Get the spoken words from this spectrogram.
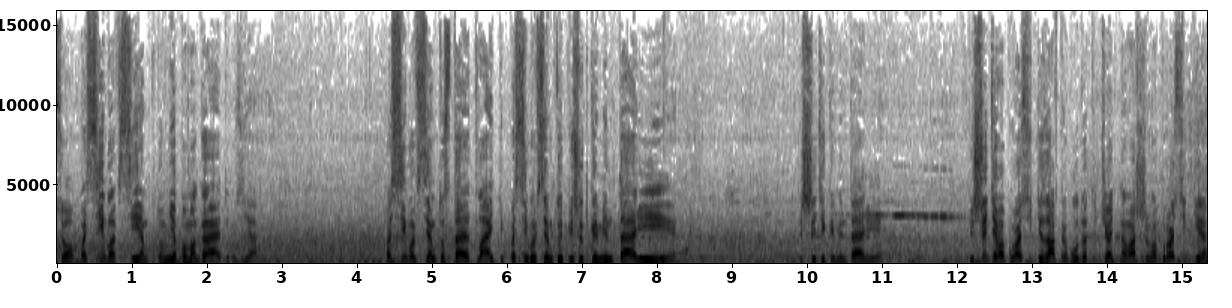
Все. Спасибо всем, кто мне помогает, друзья. Спасибо всем, кто ставит лайки. Спасибо всем, кто пишет комментарии. Пишите комментарии. Пишите вопросики. Завтра буду отвечать на ваши вопросики.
